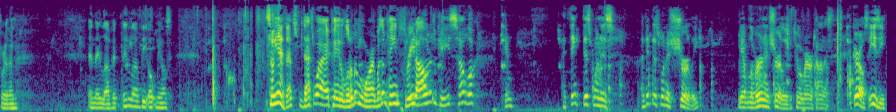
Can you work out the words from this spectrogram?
for them. And they love it. They love the oatmeals. So yeah, that's that's why I paid a little bit more. I wasn't paying three dollars a piece. Oh look. I think this one is, I think this one is Shirley. We have Laverne and Shirley, the two Americanas. Girls, easy.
